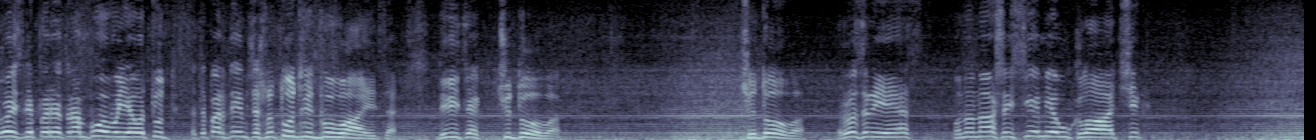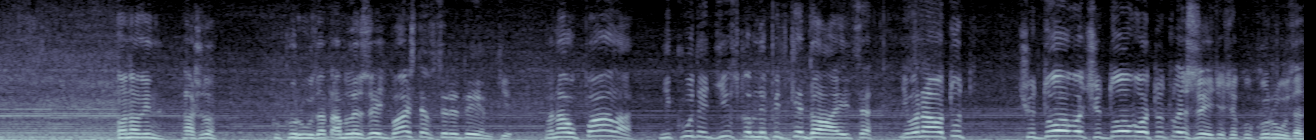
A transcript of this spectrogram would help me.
Тобто не перетрамбовує отут. А тепер дивимося, що тут відбувається. Дивіться, як чудово. Чудово. Розріз. Воно наш сім'я укладчик. Воно він, аж кукуруза там лежить, бачите, всерединки. Вона впала, нікуди диском не підкидається. І вона отут чудово, чудово тут лежить. Ось кукуруза.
